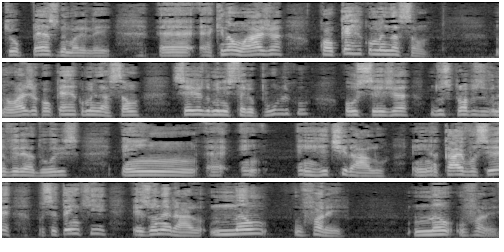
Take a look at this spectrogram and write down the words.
que eu peço, né, Marilei, é, é que não haja qualquer recomendação. Não haja qualquer recomendação, seja do Ministério Público ou seja dos próprios vereadores, em, é, em, em retirá-lo. Em, Caio, você, você tem que exonerá-lo. Não o farei. Não o farei.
